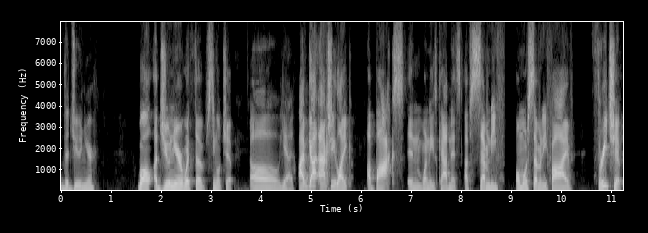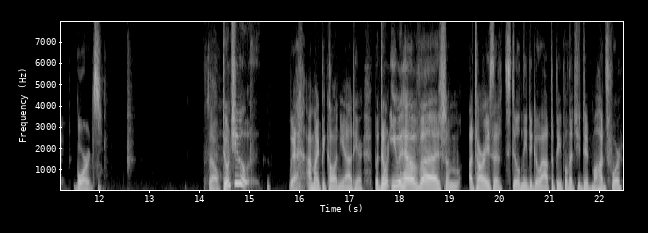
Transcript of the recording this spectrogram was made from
the junior. Well, a junior with the single chip. Oh yeah. I've got actually like a box in one of these cabinets of 70 almost 75 three chip boards. So Don't you? Yeah, I might be calling you out here, but don't you have uh, some Ataris that still need to go out to people that you did mods for?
